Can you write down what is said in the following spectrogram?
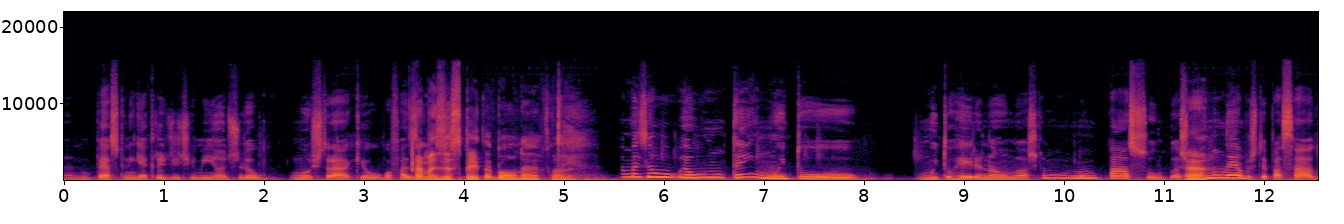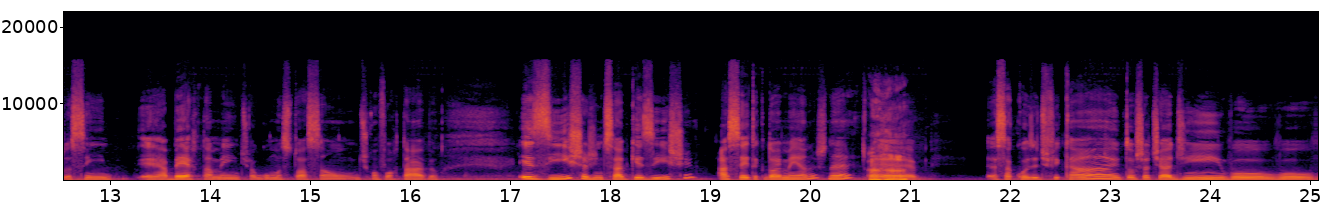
né? não peço que ninguém acredite em mim antes de eu mostrar que eu vou fazer. Ah, mas respeito é bom, né, Flávia? É, Mas eu, eu não tenho muito muito hater, não. Eu acho que não, não passo. Acho É? que não lembro de ter passado, assim, é, abertamente alguma situação desconfortável. Existe, a gente sabe que existe. Aceita que dói menos, né? Aham. É, essa coisa de ficar, ai, tô chateadinho, vou, vou,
